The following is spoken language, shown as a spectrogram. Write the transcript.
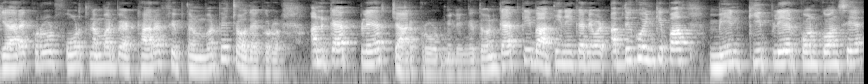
ग्यारह करोड़ फोर्थ नंबर पे अट्ठारह फिफ्थ नंबर पे चौदह करोड़। अनकैप प्लेयर चार करोड़ मिलेंगे। तो अनकैप की बात ही नहीं करने वाले। अब देखो, इनके पास मेन की प्लेयर कौन कौन से है?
